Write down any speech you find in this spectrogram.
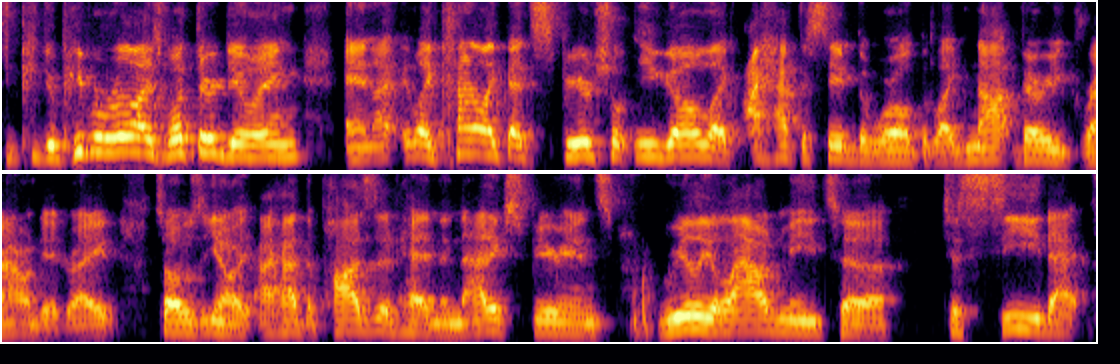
Do people realize what they're doing? And I like kind of like that spiritual ego, like I have to save the world, but like not very grounded, right? So I was, you know, I had the positive head, and that experience really allowed me to to see that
